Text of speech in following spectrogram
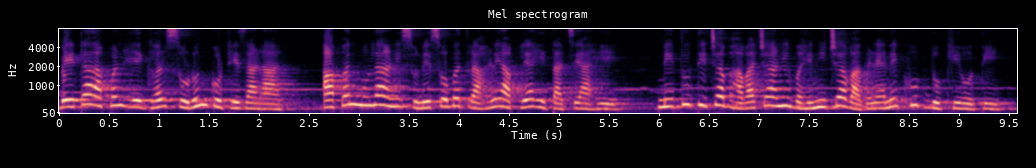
बेटा आपण हे घर सोडून कुठे जाणार? आपण मुलं आणि सुनेसोबत राहणे आपल्या हिताचे आहे. नीतू तिच्या भावाच्या आणि बहिणीच्या वागण्याने खूप दुखी होती.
